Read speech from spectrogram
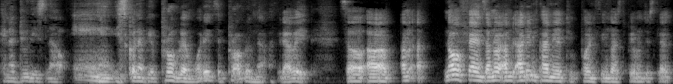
can I do this now? Mm, it's going to be a problem. What is the problem now? You know what? So, uh, I'm, uh, no offense. I'm not, I'm, I did not come here to point fingers to people. Just like,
